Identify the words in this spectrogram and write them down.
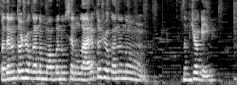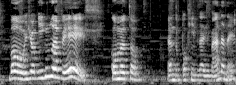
Quando eu não tô jogando MOBA no celular, eu tô jogando no, no videogame. Bom, joguinhos da vez. Como eu tô ando um pouquinho desanimada, né?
